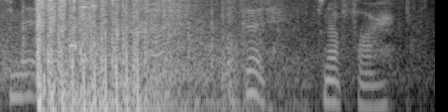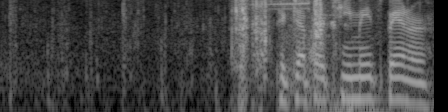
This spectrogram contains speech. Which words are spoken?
Just a minute. Good. It's not far. Picked up our teammate's banner.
